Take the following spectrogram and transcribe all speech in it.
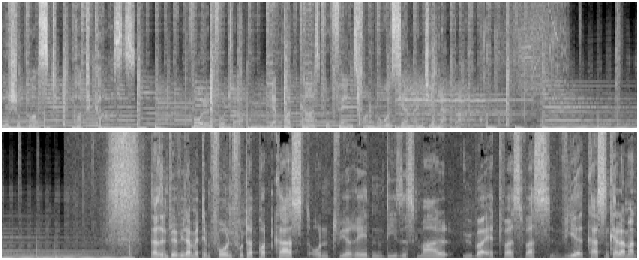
Rheinische Post Podcasts. Fohlenfutter, der Podcast für Fans von Borussia Mönchengladbach. Da sind wir wieder mit dem Fohlenfutter Podcast und wir reden dieses Mal über etwas, was wir, Carsten Kellermann,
